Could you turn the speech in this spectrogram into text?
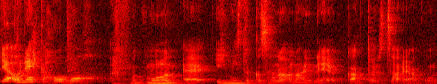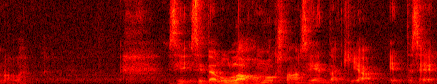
Ja on ehkä homo. Mut mulla on äh, ihmiset, jotka sanoo noin, ne ei ole kattonut sitä sarjaa kunnolla. Si- sitä luullaan homoksi vaan sen takia, että se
